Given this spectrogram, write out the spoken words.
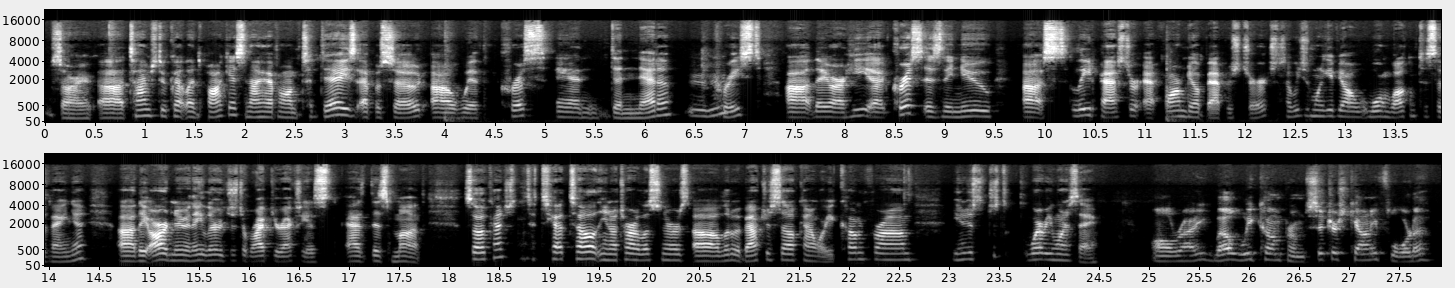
sorry uh, Times Two Cutlines podcast, and I have on today's episode uh, with Chris and Danetta Mhm. Priest. Uh, they are he. Uh, Chris is the new uh, lead pastor at Farmdale Baptist Church. So we just want to give y'all a warm welcome to Sylvania. Uh, they are new, and they literally just arrived here actually as as this month. So kind of just t- tell you know to our listeners uh, a little bit about yourself, kind of where you come from, you know, just just whatever you want to say. All righty. Well, we come from Citrus County, Florida.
